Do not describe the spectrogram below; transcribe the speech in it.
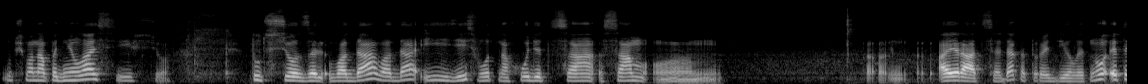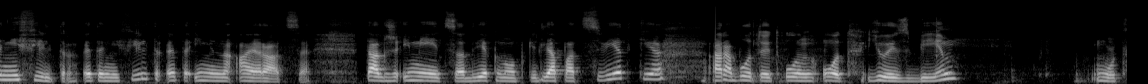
В общем, она поднялась и все. Тут все вода, вода, и здесь вот находится сам эм, э, аэрация, да, которая делает. Но это не фильтр, это не фильтр, это именно аэрация. Также имеется две кнопки для подсветки. А работает он от USB. Вот.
